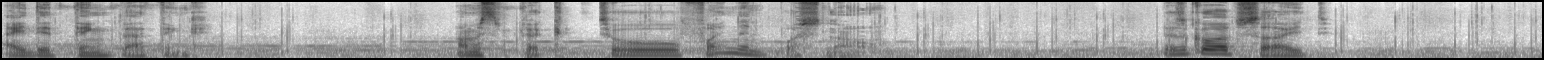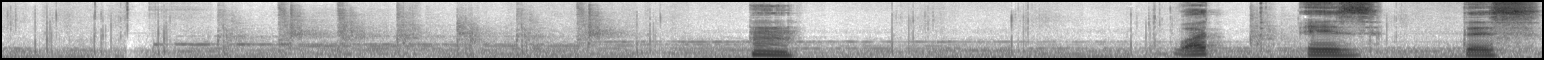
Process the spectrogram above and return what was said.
I did think that thing. I'm expect to find a boss now. Let's go upside. Hmm. What is this?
